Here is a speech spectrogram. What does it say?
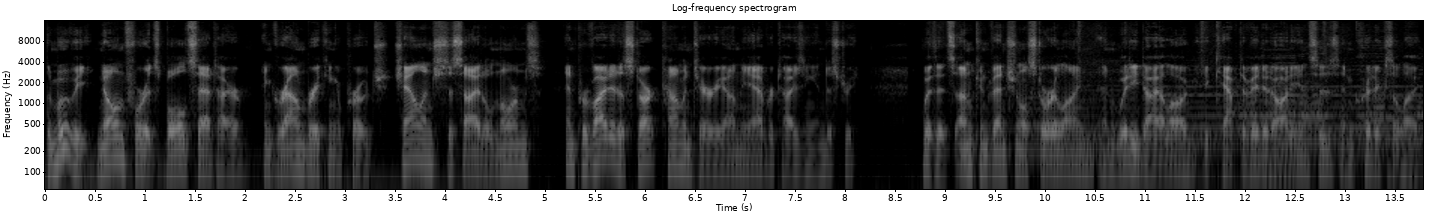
The movie, known for its bold satire and groundbreaking approach, challenged societal norms and provided a stark commentary on the advertising industry. With its unconventional storyline and witty dialogue, it captivated audiences and critics alike.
